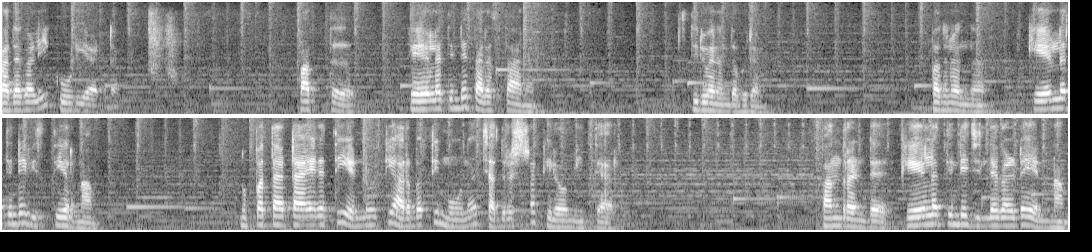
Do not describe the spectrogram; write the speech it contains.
കഥകളി കൂടിയാട്ടം. പത്ത്. കേരളത്തിന്റെ തലസ്ഥാനം. തിരുവനന്തപുരം. പതിനൊന്ന്. കേരളത്തിന്റെ വിസ്തീർണം. മുപ്പത്തെട്ടായിരത്തി എണ്ണൂറ്റി അറുപത്തി മൂന്ന് ചതുരശ്ര കിലോമീറ്റർ. പന്ത്രണ്ട്. കേരളത്തിന്റെ ജില്ലകളുടെ എണ്ണം.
